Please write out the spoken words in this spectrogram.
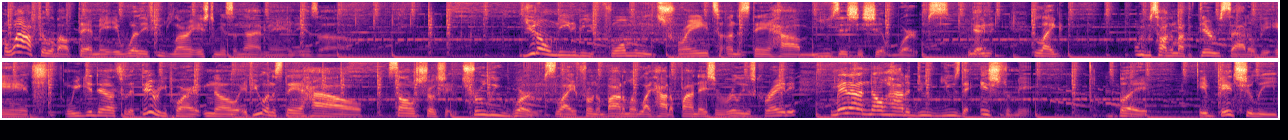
what I feel about that, man, it, whether if you learn instruments or not, man, is uh you don't need to be formally trained to understand how musicianship works. Yeah. When- like we was talking about the theory side of it, and when you get down to the theory part, you know, if you understand how song structure truly works, like from the bottom of like how the foundation really is created, you may not know how to do use the instrument, but eventually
